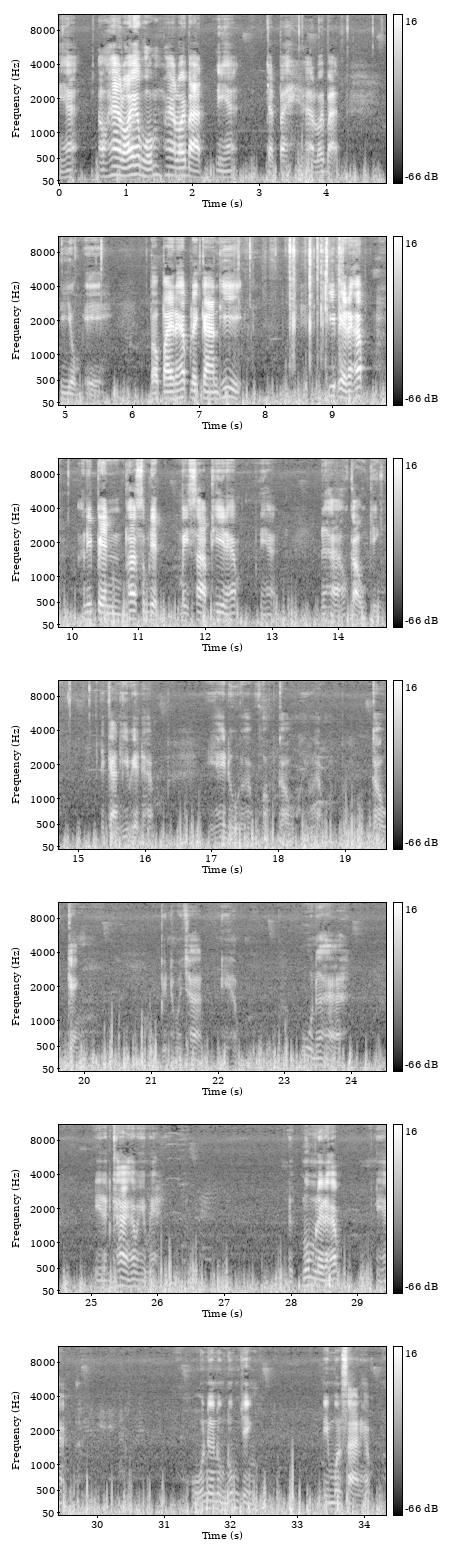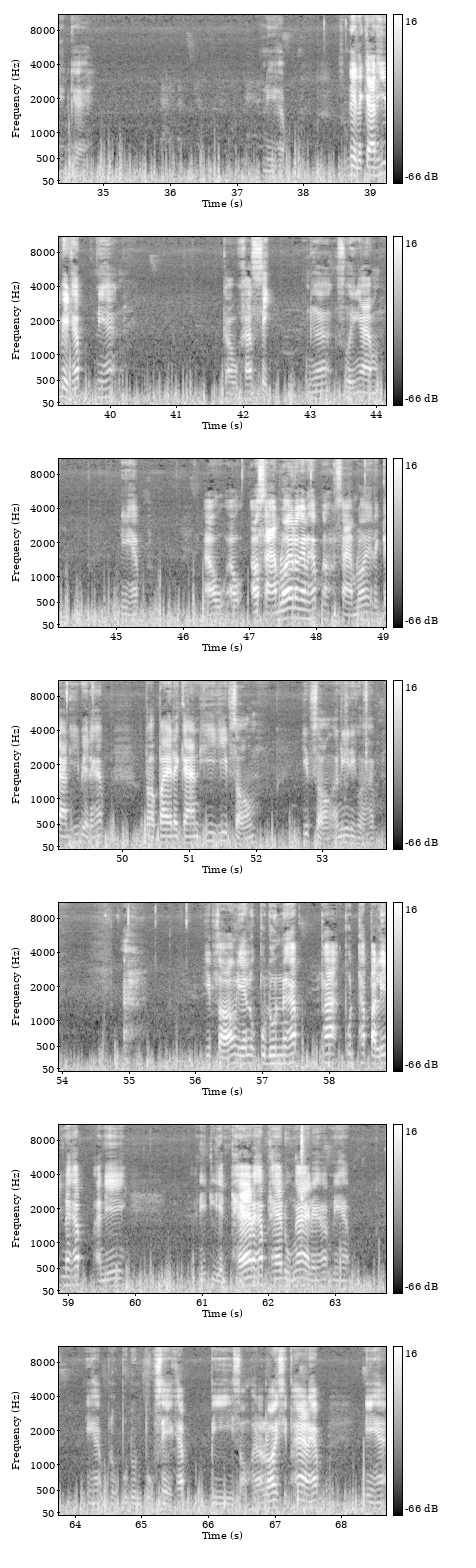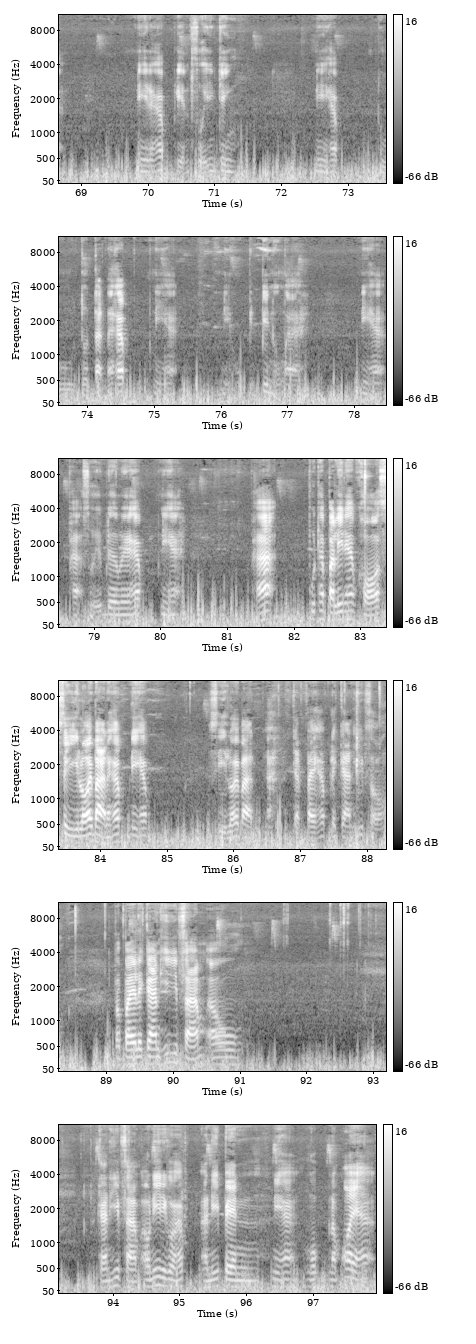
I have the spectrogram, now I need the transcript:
นี่ฮะ เอา 500 ครับผม 500 บาท นี่ฮะ จัดไป 500 บาท นิยม A ต่อไปนะครับ รายการที่ 21 นะครับ อันนี้เป็นพระสมเด็จไม่ทราบที่นะครับ นี่ฮะ เนื้อหาเขาเก่าจริง รายการที่21 นะครับ นี่ให้ดูนะครับความเก่านไหมครับ เก่าแก่งเป็นธรรมชาตินี่ เนื้อหานี่ด้านข้างครับเห็นไหมหนึกนุ่มเลยนะครับนี่ฮะโหเนื้อหนุ่มนุ่มจริงนี่มวลสารครับนี่แกนี่ครับ สมเด็จรายการที่เบ็ดครับนี่ฮะเก่าคลาสสิกเนื้อสวยงามนี่ครับ เอาเอาเอาสามร้อยแล้วกันครับเอาสามร้อยรายการที่เบ็ดนะครับ ต่อไปรายการที่ยี่สิบสอง ยี่สิบสองอานี่ดีกว่าครับยี่สิบสองเหรียญหลวงปู่ดุลนะครับ พระพุทธปริตนะครับ อันนี้อันนี้เหรียญแท้นะครับ แท้ดูง่ายเลยครับนี่ครับนี่ครับหลวงปู่ดุลปลูกเสกครับ ปีสองพันร้อยสิบห้านะครับ นี่ฮะนี่นะครับเหรียญสวยจริง ๆ นี่ครับ ดูตัวตัดนะครับ นี่ฮะนี่หูปิ้นออกมา นี่ฮะพระสวยเดิมเลยครับ นี่ฮะพระ พุทธปริตนะครับ ขอ 400 บาทนะครับ นี่ครับ 400 บาท อะ จัดไปครับ รายการที่ 22 ต่อไปรายการที่ 23 เอา รายการที่ 23 เอานี่ดีกว่าครับ อันนี้เป็นนี่ฮะ งบน้ำอ้อยฮะ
